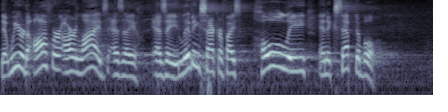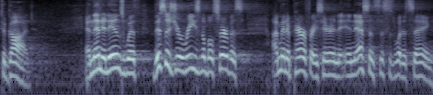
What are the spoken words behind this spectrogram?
That we are to offer our lives as a, as a living sacrifice, holy and acceptable to God. And then it ends with, This is your reasonable service. I'm going to paraphrase here. In, in essence, this is what it's saying.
